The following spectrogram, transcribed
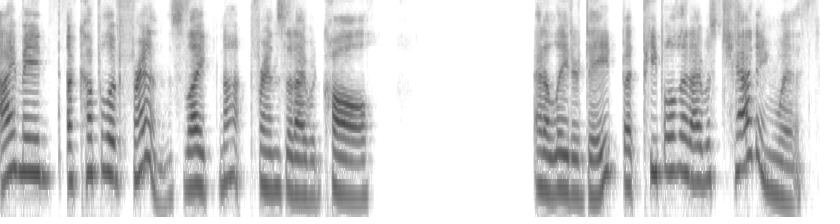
I made a couple of friends, like not friends that I would call at a later date, but people that I was chatting with.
